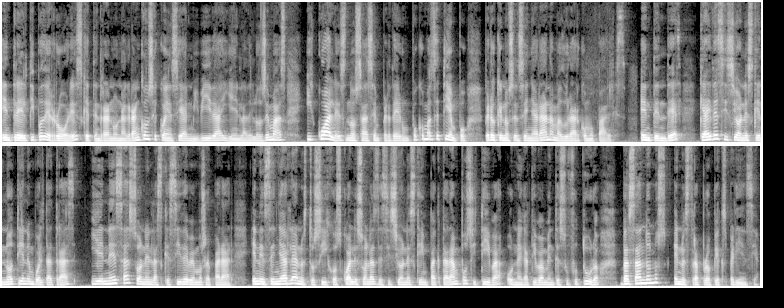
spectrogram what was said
entre el tipo de errores que tendrán una gran consecuencia en mi vida y en la de los demás y cuáles nos hacen perder un poco más de tiempo, pero que nos enseñarán a madurar como padres. Entender que hay decisiones que no tienen vuelta atrás y en esas son en las que sí debemos reparar, en enseñarle a nuestros hijos cuáles son las decisiones que impactarán positiva o negativamente su futuro, basándonos en nuestra propia experiencia.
